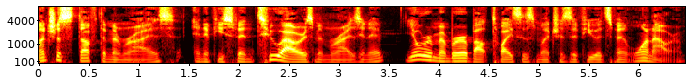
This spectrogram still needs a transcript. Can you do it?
bunch of stuff to memorize, and if you spend two hours memorizing it, you'll remember about twice as much as if you had spent one hour.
